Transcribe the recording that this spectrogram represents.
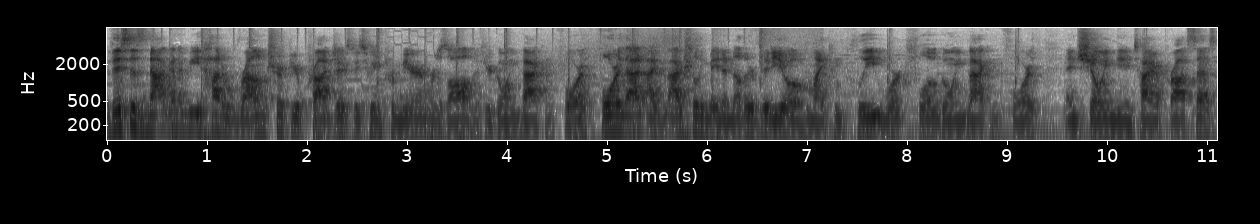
this is not gonna be how to round trip your projects between Premiere and Resolve if you're going back and forth. For that, I've actually made another video of my complete workflow going back and forth and showing the entire process.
